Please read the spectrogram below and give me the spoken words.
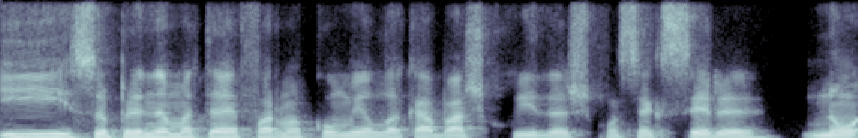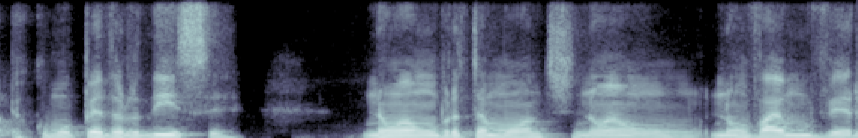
e surpreendeu-me até a forma como ele acaba as corridas, consegue ser, eh, não, como o Pedro disse, não é um brutamontes, não, é um, não vai mover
